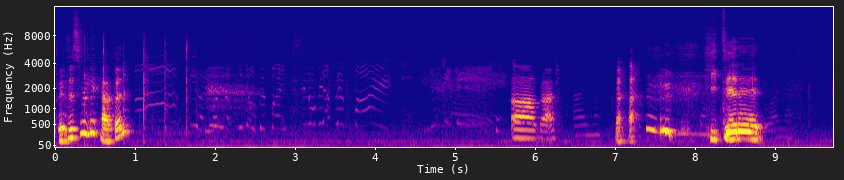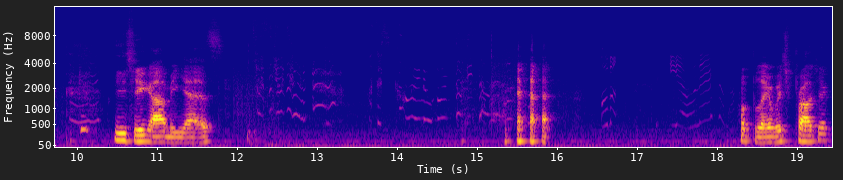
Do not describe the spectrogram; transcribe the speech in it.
Did this really happen? Oh god. he did it! She got me, yes. A Blair Witch Project?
